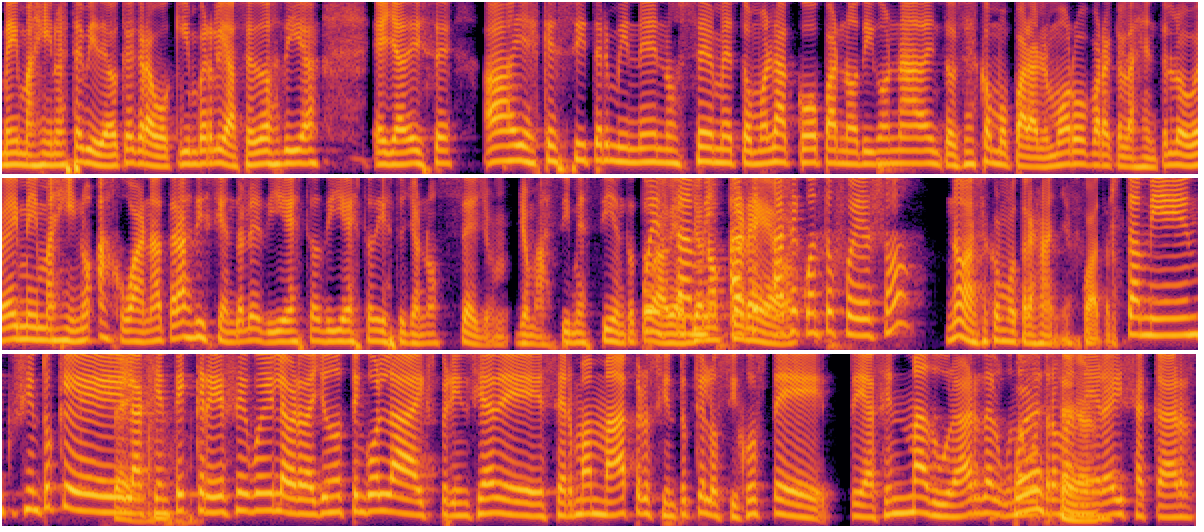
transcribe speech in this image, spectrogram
me imagino este video que grabó Kimberly hace dos días, ella dice, ay, es que sí terminé, no sé, me tomo la copa, no digo nada. Entonces como para el morbo, para que la gente lo vea y me imagino a Juan atrás diciéndole, di esto, di esto, di esto. Yo no sé, yo, yo así me siento Pues todavía, yo no ¿hace, creo. ¿hace cuánto fue eso? No, hace como tres años, cuatro. También siento que Seis. la gente crece, güey. La verdad, yo no tengo la experiencia de ser mamá, pero siento que los hijos te, te hacen madurar de alguna u otra ser. manera y sacar.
